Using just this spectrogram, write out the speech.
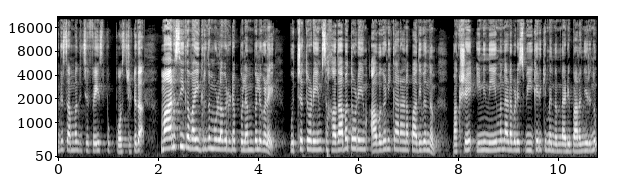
ഇത് സംബന്ധിച്ച് ഫേസ്ബുക്ക് പോസ്റ്റ് ഇട്ടത്. മാനസിക വൈകൃതമുള്ളവരുടെ പുലമ്പലുകളെ പുച്ഛത്തോടെയും സഹതാപത്തോടെയും അവഗണിക്കാറാണ് പതിവെന്നും പക്ഷേ ഇനി നിയമ നടപടി സ്വീകരിക്കുമെന്നും നടി പറഞ്ഞിരുന്നു.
